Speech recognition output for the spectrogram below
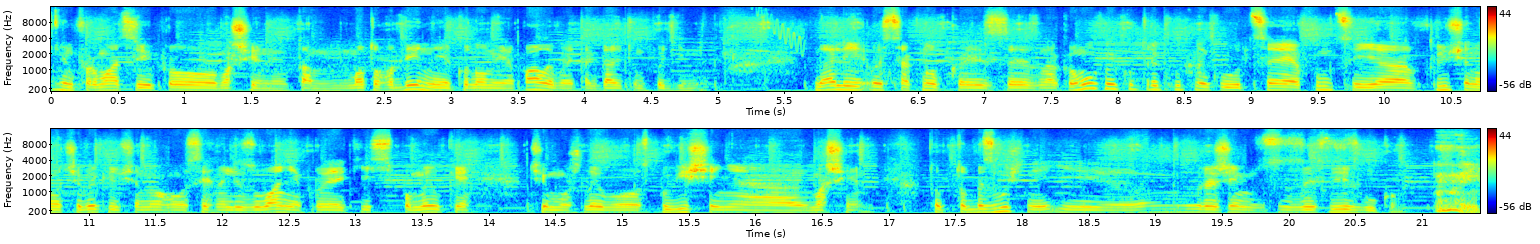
інформацію про машину, там мотогодини, економія палива і так далі. Тому подібне. Далі ось ця кнопка із знаком оклику трикутнику це функція включеного чи виключеного сигналізування про якісь помилки чи, можливо, сповіщення машин. Тобто беззвучний і е, режим зі звуком.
